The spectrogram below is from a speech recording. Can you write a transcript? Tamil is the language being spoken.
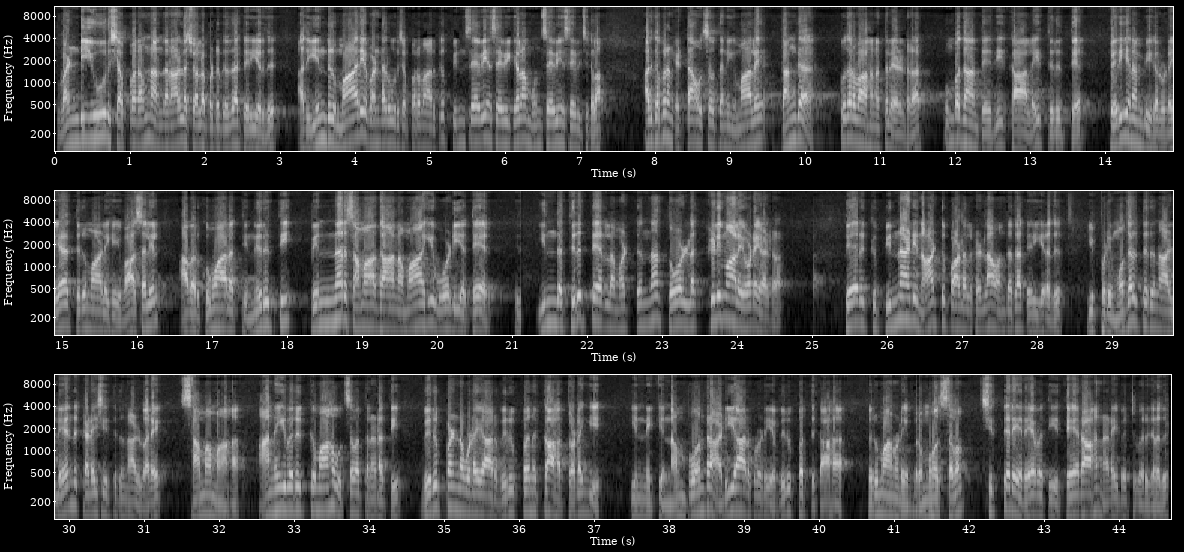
வண்டியூர் சப்பரம்னு அந்த நாள்ல சொல்லப்பட்டிருக்கிறதா தெரியுது அது இன்று மாறி வண்டலூர் சப்பரமா இருக்கு. பின் சேவையும் சேவிக்கலாம் முன் சேவையும் சேவிச்சுக்கலாம். அதுக்கப்புறம் எட்டாம் உற்சவத்தன்னைக்கு மாலை தங்க குதிர வாகனத்தில் எழுறார் ஒன்பதாம் தேதி காலை திருத்தேர். பெரிய நம்பிகளுடைய திருமாளிகை வாசலில் அவர் குமாரத்தை நிறுத்தி பின்னர் சமாதானமாகி ஓடிய தேர். இந்த திருத்தேர்ல மட்டும்தான் தோல்ல கிளிமாலையோட ஏழ்றார். தேருக்கு பின்னாடி நாட்டு பாடல்கள்லாம் வந்ததா தெரிகிறது. இப்படி முதல் திருநாள்ல இருந்து கடைசி திருநாள் வரை சமமாக அனைவருக்குமாக உற்சவத்தை நடத்தி விருப்பண்ண உடையார் விருப்பனுக்காக தொடங்கி இன்னைக்கு நம் போன்ற அடியார்களுடைய விருப்பத்துக்காக பெருமானுடைய பிரம்மோற்சவம் சித்திரை ரேவதி தேராக நடைபெற்று வருகிறது.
